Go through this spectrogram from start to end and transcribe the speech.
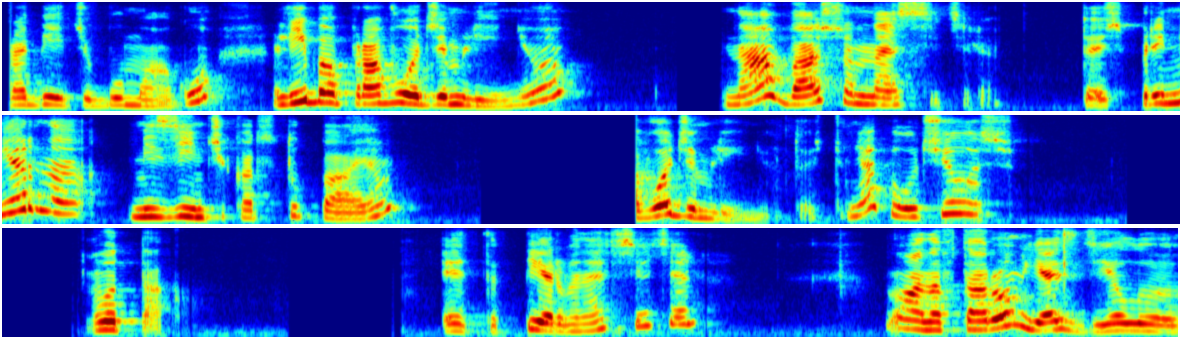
пробейте бумагу, либо проводим линию на вашем носителе. То есть примерно мизинчик отступаем, проводим линию. То есть у меня получилось вот так. Это первый носитель. Ну а на втором я сделаю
